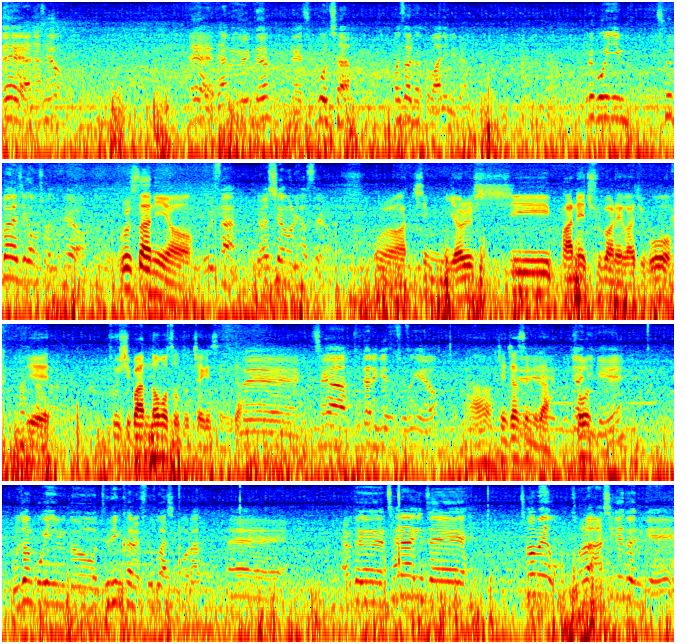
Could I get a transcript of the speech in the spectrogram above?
네, 안녕하세요. 네, 대한민국 1등 네, 중고차 컨설턴트 완입니다. 우리 고객님 출발 시간 혹시 어떠세요? 울산이요. 울산 몇 시간 걸리셨어요? 오늘 아침 10시 반에 출발해가지고 예 2시 반 넘어서 도착했습니다. 네, 제가 기다리게 해서 죄송해요. 아 괜찮습니다. 네, 본의 아니게 오전 고객님도 드림카를 출고하신 거라. 네. 아무튼 차량 이제 처음에 저를 아시게 된 게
